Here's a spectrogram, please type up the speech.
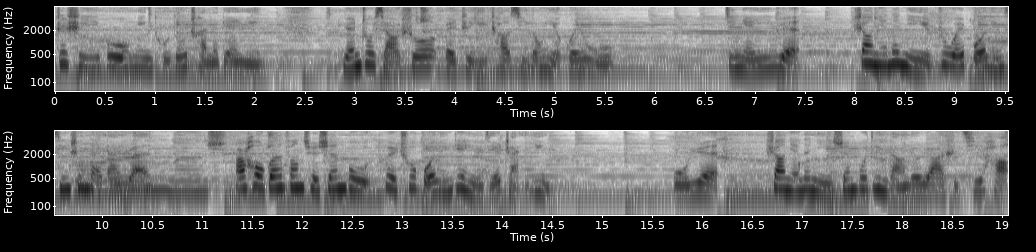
这是一部命途多舛的电影，原著小说被质疑抄袭东野圭吾。今年一月，《少年的你》入围柏林新生代单元。而后，官方却宣布退出柏林电影节展映。五月，《少年的你》宣布定档六月二十七号，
